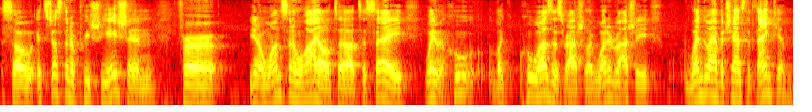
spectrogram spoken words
So it's just an appreciation for, you know, once in a while to, to say, wait a minute, who, like, who was this Rashi? Like, what did Rashi, when do I have a chance to thank him?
